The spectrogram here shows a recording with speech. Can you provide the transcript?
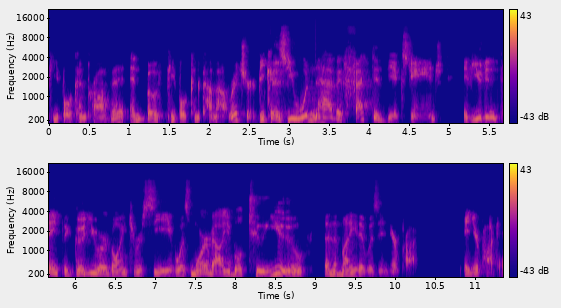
people can profit and both people can come out richer because you wouldn't have affected the exchange if you didn't think the good you were going to receive was more valuable to you than the money that was in your. In your pocket.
